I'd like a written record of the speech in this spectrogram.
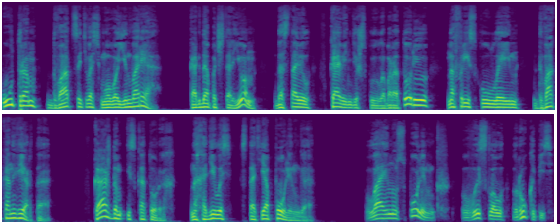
утром 28 января, когда почтальон доставил в Кавендишскую лабораторию на Фри-Скул-Лейн два конверта, в каждом из которых находилась статья Полинга. Лайнус Полинг выслал рукопись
